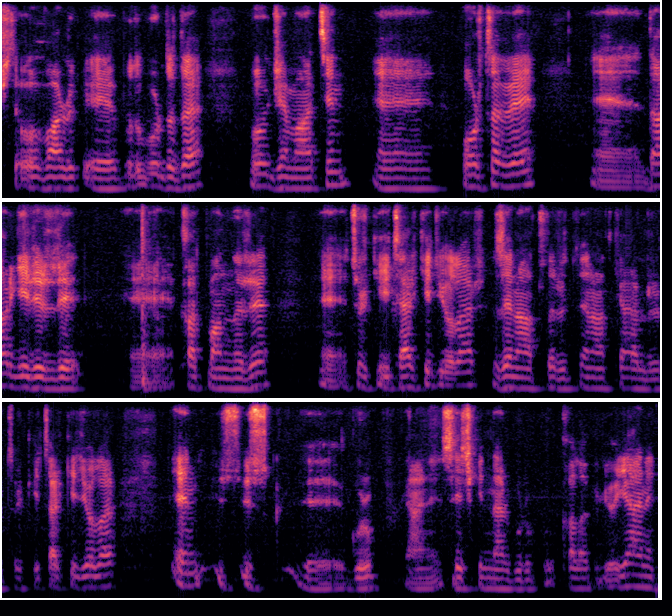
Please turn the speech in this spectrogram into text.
İşte o varlık, e, bu burada da o cemaatin e, orta ve e, dar gelirli e, katmanları e, Türkiye'yi terk ediyorlar. Zanaatları, zanaatkarları Türkiye'yi terk ediyorlar. En üst, üst e, grup yani seçkinler grubu kalabiliyor. Yani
